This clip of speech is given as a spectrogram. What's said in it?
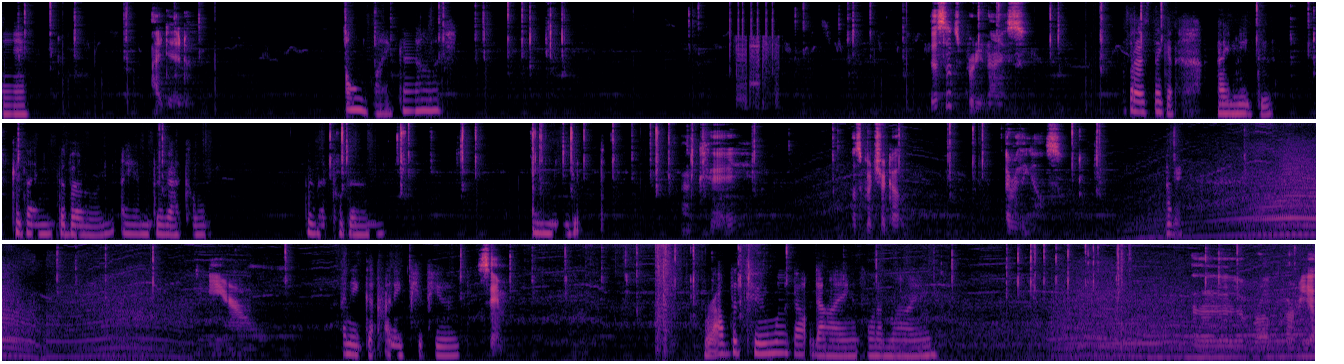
me. I did. Oh my gosh. This looks pretty nice. That's what I was thinking. I need this. Because I'm the bone. I am the rattle. The rattle bone. I need it. Okay. Let's go check out everything else. Okay. I need gu- I need pew pews. Same. Rob the tomb without dying is one of mine. Uh, Rob, or yeah.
